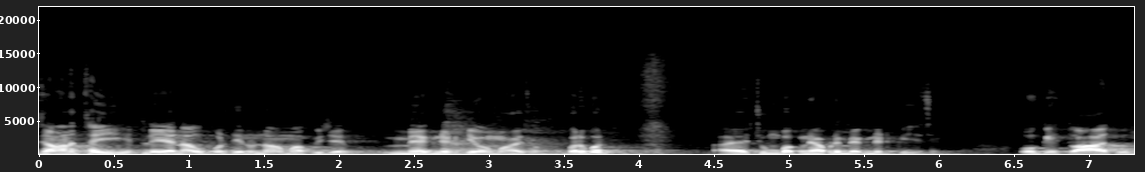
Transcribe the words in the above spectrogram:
જાણ થઈ એટલે એના ઉપરથી એનું નામ આપ્યું છે મેગ્નેટ કહેવામાં આવે છે. બરાબર? આ ચુંબકને આપણે મેગ્નેટ કહીએ છીએ. ઓકે, તો આ હતું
